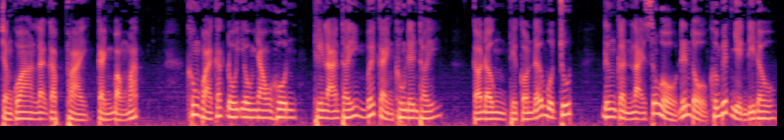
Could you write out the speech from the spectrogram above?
chẳng qua lại gặp phải cảnh bỏng mắt. Không phải các đôi yêu nhau hôn thì lại thấy mấy cảnh không nên thấy. Cao Đông thì còn đỡ một chút, Đường Cần lại xấu hổ đến độ không biết nhìn đi đâu.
